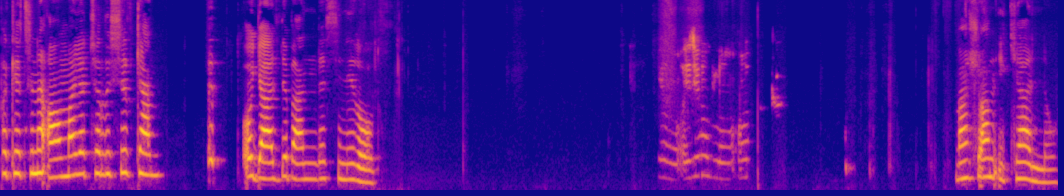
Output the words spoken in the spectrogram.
paketini almaya çalışırken o geldi ben de sinir oldum. Ya Ece abla Ben şu an iki elle.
